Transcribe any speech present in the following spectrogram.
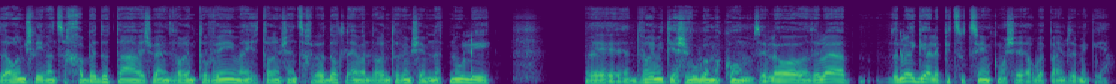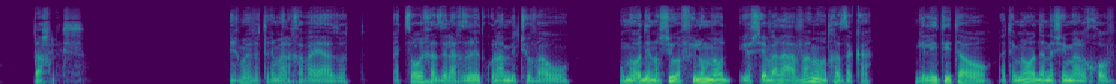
זה ההורים שלי ואני צריך לכבד אותם, יש בהם דברים טובים, יש דברים שאני צריך להודות להם על דברים טובים שהם נתנו לי. ודברים התיישבו במקום, זה לא, זה לא היה, זה לא הגיע לפיצוצים כמו שהרבה פעמים זה מגיע, תכלס. איך מוותרים על החוויה הזאת? הצורך הזה להחזיר את כולם בתשובה הוא, הוא מאוד אנושי, הוא אפילו מאוד יושב על אהבה מאוד חזקה. גיליתי את האור, אתם לא עוד אנשים מהרחוב.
